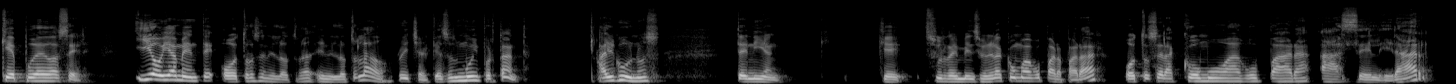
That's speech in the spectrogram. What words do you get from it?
qué puedo hacer. Y obviamente otros en el otro, en el otro lado, Richard, que eso es muy importante. Algunos tenían que su reinvención era cómo hago para parar, otros era cómo hago para acelerar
